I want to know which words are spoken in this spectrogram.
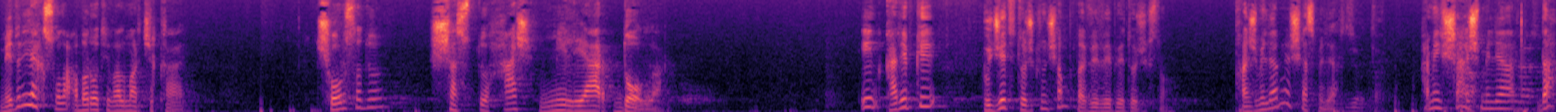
медони як сола обороти валмарт чӣ қай? 468 миллиард доллар. Ин қариб ки бюджети тоҷикистон чанд буда ввп тоҷикистон панҷ миллиард не шаст миллиард ҳамин шаш миллиард да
